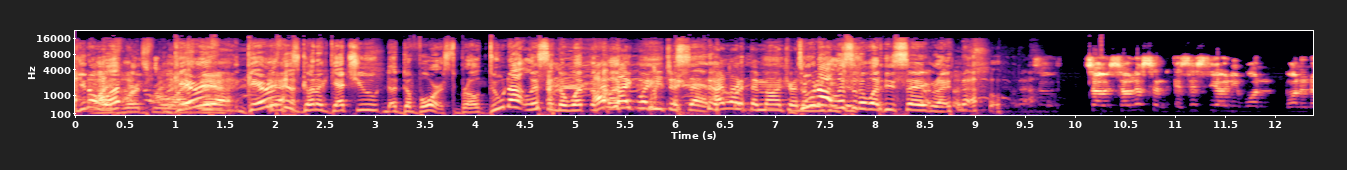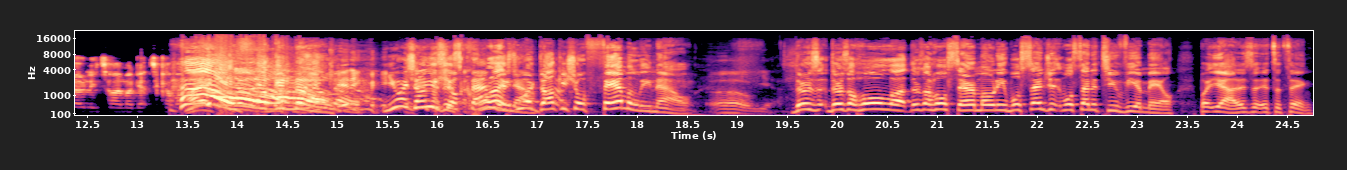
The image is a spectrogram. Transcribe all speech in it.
You, you know what? words from a wise Gareth, man. Gareth is gonna get you d- divorced, bro. Do not listen to what the. I fuck- like what he just said. I like the mantra. Do not listen just- to what he's saying right now. So so listen, is this the only one one and only time I get to come Hell on? fucking Are you no! kidding me? You are Donkey Show Jesus family Christ, now. you are Donkey Show family now. Oh yes. There's there's a whole uh, there's a whole ceremony. We'll send you we'll send it to you via mail. But yeah, it's a, it's a thing.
